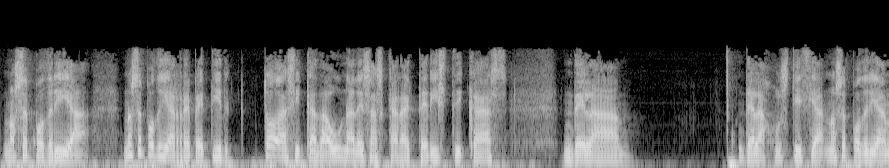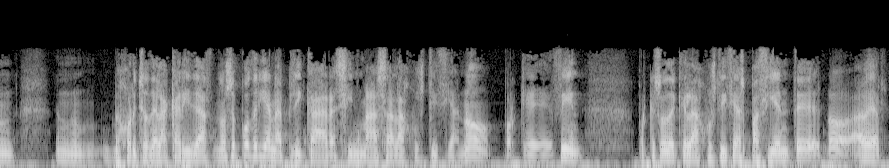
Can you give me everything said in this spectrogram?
no se podría, no se podría repetir todas y cada una de esas características de la de la justicia no se podrían, mm, mejor dicho, de la caridad no se podrían aplicar sin más a la justicia, no, porque, en fin, porque eso de que la justicia es paciente, no, a ver,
